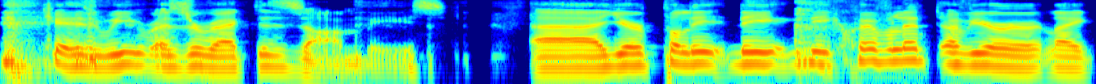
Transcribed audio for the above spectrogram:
because we resurrected zombies. Uh, your poli- the the equivalent of your like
